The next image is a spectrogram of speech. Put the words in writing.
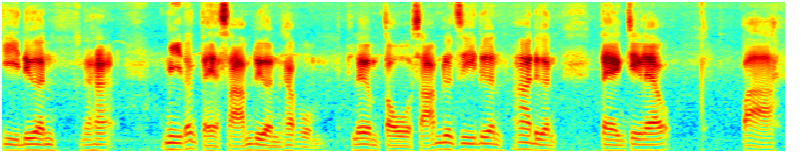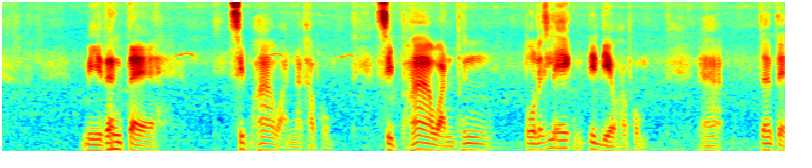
กี่เดือนนะฮะมีตั้งแต่ 3 เดือนครับผม เริ่มโต 3 เดือน 4 เดือน 5 เดือน แต่จริงๆแล้วปลามีตั้งแต่ 15 วันนะครับผม 15 วันเพิ่งตัวเล็กๆนิดเดียวครับผมนะฮะตั้งแต่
